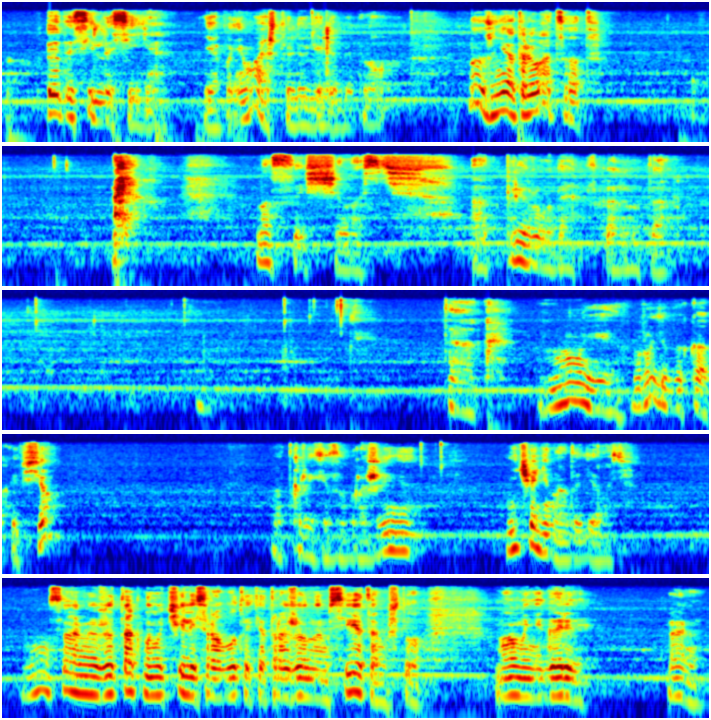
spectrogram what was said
это сильно синяя. Я понимаю, что люди любят, но надо же не отрываться от насыщенность, от природы, скажем так. Так. Ну и вроде бы как и все. Открыть изображение. Ничего не надо делать. Ну, с вами уже так научились работать отраженным светом, что мама не горюй. Правильно?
